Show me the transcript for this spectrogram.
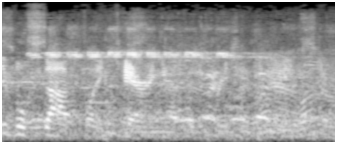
people stopped like caring after the preseason games.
